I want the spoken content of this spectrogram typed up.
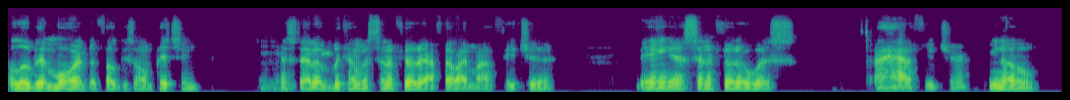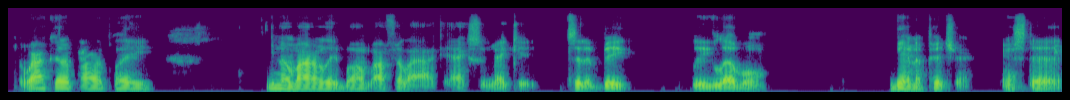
a little bit more to focus on pitching mm-hmm. instead of becoming a center fielder. I felt like my future being a center fielder was I had a future, you know, where I could have probably played, you know, minor league ball. I feel like I could actually make it to the big league level being a pitcher instead.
